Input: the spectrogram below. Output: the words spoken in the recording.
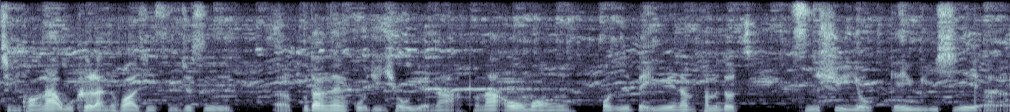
情况。那乌克兰的话，其实就是呃，不但在国际球员啊，那欧盟或者是北约，那他们都持续有给予一些呃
